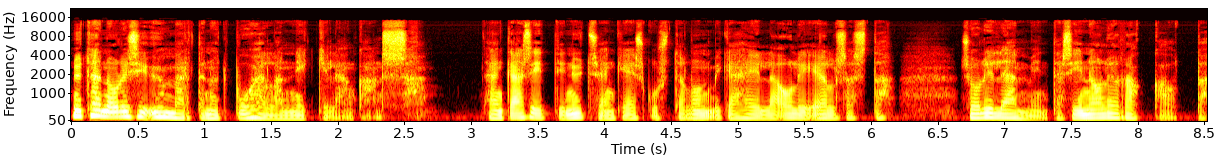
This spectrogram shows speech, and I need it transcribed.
Nyt hän olisi ymmärtänyt puhella Nikkilän kanssa. Hän käsitti nyt sen keskustelun, mikä heillä oli Elsasta. Se oli lämmintä, siinä oli rakkautta.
